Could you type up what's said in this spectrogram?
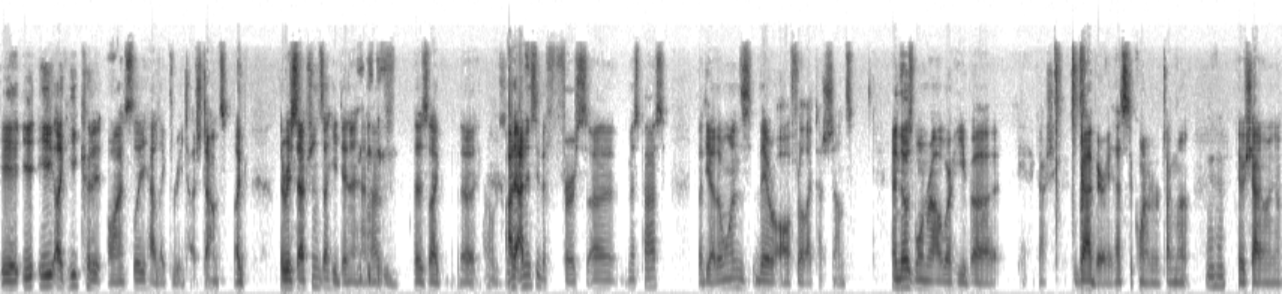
He, he he like he could have honestly had like three touchdowns. Like the receptions that he didn't have. There's like the I, I didn't see the first uh miss pass, but the other ones they were all for like touchdowns. And there was one route where he uh gosh Bradberry that's the corner we were talking about. Mhm. He was shadowing him.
